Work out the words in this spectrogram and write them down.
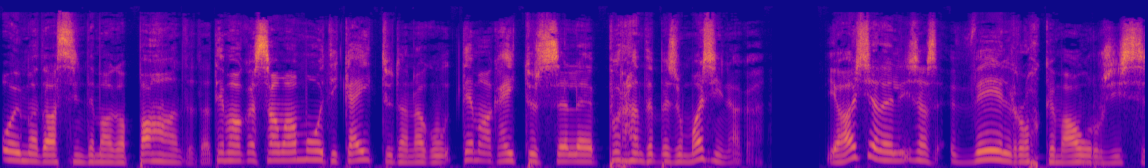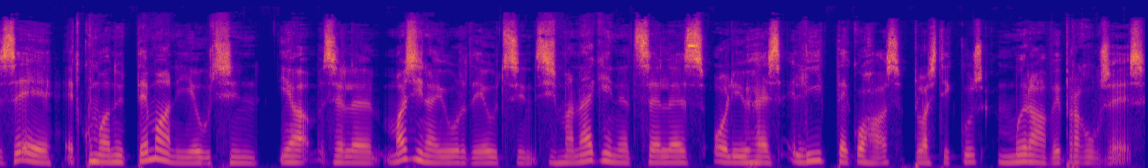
oi, ma tahtsin temaga pahandada, temaga samamoodi käituda, nagu tema käitus selle põrandapesumasinaga ja asjale lisas veel rohkem auru sisse see, et kui ma nüüd temani jõudsin ja selle masina juurde jõudsin, siis ma nägin, et selles oli ühes liitekohas plastikus mõra või pragu sees.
